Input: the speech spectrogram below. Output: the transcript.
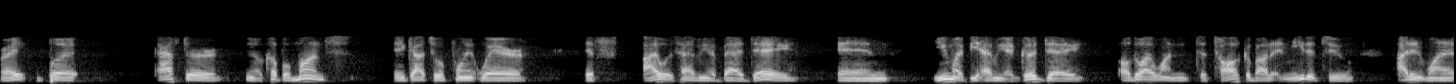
right? But after, you know, a couple months, it got to a point where if I was having a bad day and you might be having a good day, although I wanted to talk about it and needed to, I didn't want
